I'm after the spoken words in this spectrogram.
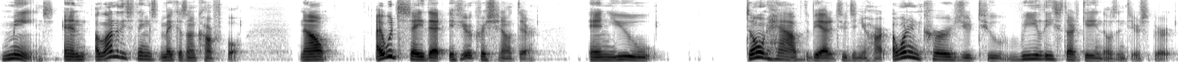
means. And a lot of these things make us uncomfortable. Now, I would say that if you're a Christian out there and you don't have the Beatitudes in your heart, I want to encourage you to really start getting those into your spirit.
